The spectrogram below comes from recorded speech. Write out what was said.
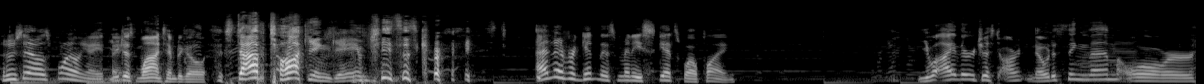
Who said I was spoiling anything? You just want him to go. Stop talking, game. Jesus Christ. I never get this many skits while playing. You either just aren't noticing them, or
